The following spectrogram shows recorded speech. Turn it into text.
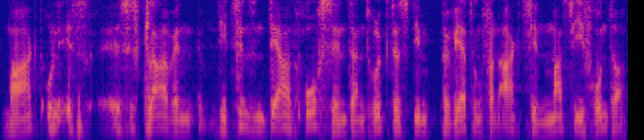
Markt. Und es, es ist klar, wenn die Zinsen derart hoch sind, dann drückt es die Bewertung von Aktien massiv runter.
